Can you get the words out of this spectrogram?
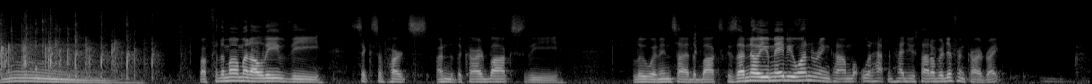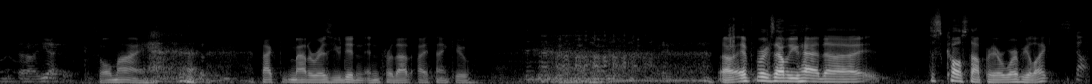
Hmm. But for the moment, I'll leave the six of hearts under the card box, the blue one inside the box, because I know you may be wondering, Tom, what would happen had you thought of a different card, right? Uh, yes. So am I. Fact of the matter is, you didn't, and for that, I thank you. uh, if, for example, you had, uh, just call stop here, wherever you like. Stop.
